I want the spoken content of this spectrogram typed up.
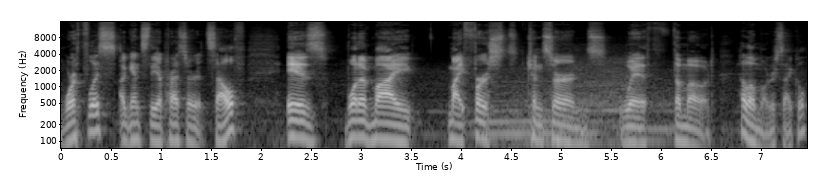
worthless against the oppressor itself is one of my my first concerns with the mode. Hello, motorcycle.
